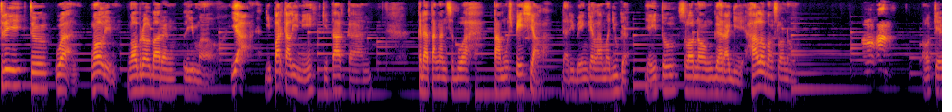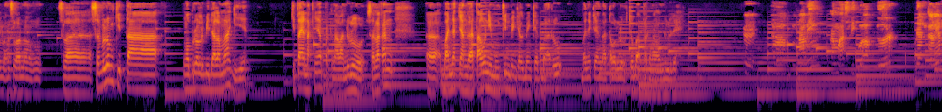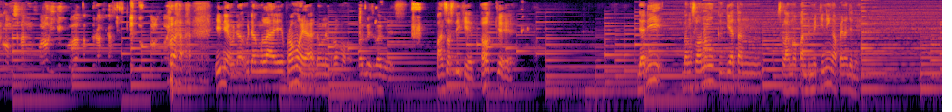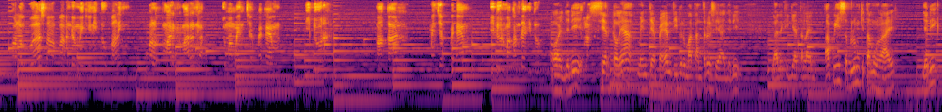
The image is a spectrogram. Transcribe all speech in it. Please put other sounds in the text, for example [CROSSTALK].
3, 2, 1 Ngolim, ngobrol bareng Limau Ya, di part kali ini kita akan kedatangan sebuah tamu spesial dari bengkel lama juga Yaitu Slonong Garage. Halo Bang Slonong Halo An. Oke Bang Slonong Sel- Sebelum kita ngobrol lebih dalam lagi Kita enaknya perkenalan dulu. Soalnya kan eh, banyak yang nggak tahu nih mungkin bengkel-bengkel baru banyak yang nggak tahu lu. Coba perkenalan dulu deh. Eh, kenalin nama asli gue Abdur. Dan kalian kalau misalkan mau follow IG gue Abdur Rafi Afif itu [LAUGHS] ini ya udah udah mulai promo ya udah mulai promo. Bagus bagus. Pansos dikit oke. Jadi bang Slonong kegiatan selama pandemik ini ngapain aja nih Kalau gue selama pandemik ini tuh paling kalau kemarin-kemarin ya cuma main CPM, tidur, makan, main CPM, tidur makan dah gitu. oh jadi circle-nya main CPM tidur makan terus ya jadi nggak ada kegiatan lain. Tapi sebelum kita mulai jadi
